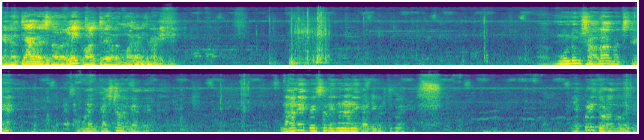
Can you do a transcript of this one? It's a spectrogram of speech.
என்ற தியாகராஜன் அவர்களை வாழ்த்துறை வழங்குமாறு அன்புடன் அழைக்கிறேன் மூணு நிமிஷம் அலாம் வச்சுட்டேன். உங்களுக்கு கஷ்டம் இருக்காது. நானே பேசணும் என்ன நானே காட்டி கொடுத்துக்குவேன். எப்படி தொடங்குவது?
